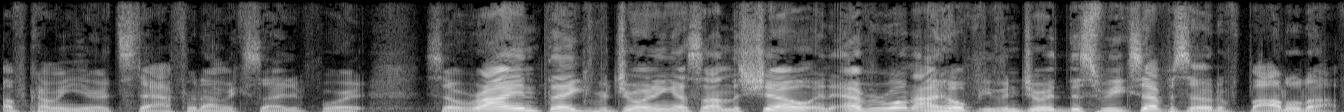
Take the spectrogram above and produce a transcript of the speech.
upcoming year at Stafford. I'm excited for it. So Ryan, thank you for joining us on the show, and everyone, I hope you've enjoyed this week's episode of Bottled Up.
